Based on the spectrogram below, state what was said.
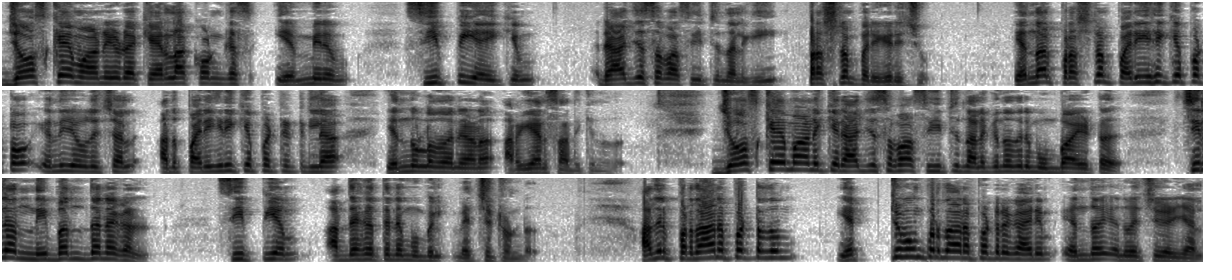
ജോസ് കെ മാണിയുടെ കേരള കോൺഗ്രസ് എമ്മിനും സി പി ഐക്കും രാജ്യസഭാ സീറ്റ് നൽകി പ്രശ്നം പരിഹരിച്ചു. എന്നാൽ പ്രശ്നം പരിഹരിക്കപ്പെട്ടോ എന്ന് ചോദിച്ചാൽ അത് പരിഹരിക്കപ്പെട്ടിട്ടില്ല എന്നുള്ളത് തന്നെയാണ് അറിയാൻ സാധിക്കുന്നത്. ജോസ് കെ മാണിക്ക് രാജ്യസഭാ സീറ്റ് നൽകുന്നതിന് മുമ്പായിട്ട് ചില നിബന്ധനകൾ സി പി എം അദ്ദേഹത്തിന്റെ മുമ്പിൽ വെച്ചിട്ടുണ്ട്. അതിൽ പ്രധാനപ്പെട്ടതും ഏറ്റവും പ്രധാനപ്പെട്ട ഒരു കാര്യം എന്ത് എന്ന് വെച്ച് കഴിഞ്ഞാൽ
